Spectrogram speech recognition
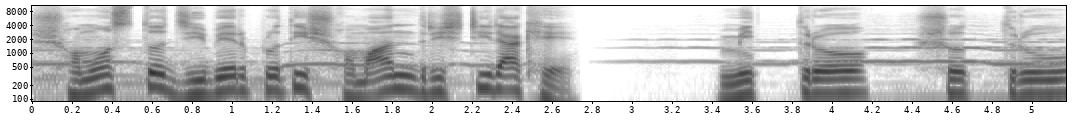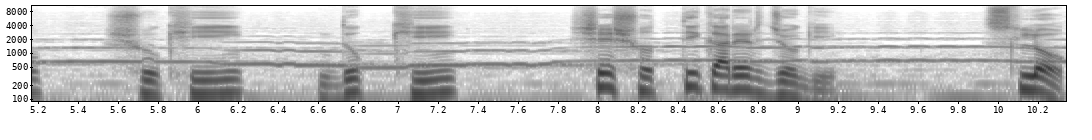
সমস্ত জীবের প্রতি সমান দৃষ্টি রাখে, মিত্র, শত্রু সুখী, দুঃখী, সে সত্যিকারের যোগী। শ্লোক।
